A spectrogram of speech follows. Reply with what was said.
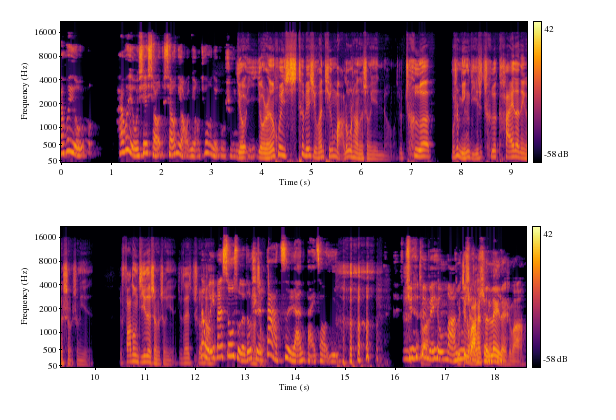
还会有还会有一些小小鸟鸟叫那种声音。有有人会特别喜欢听马路上的声音，你知道吗？就车不是鸣笛，是车开的那个声声音，就发动机的声声音，就在车上。那我一般搜索的都是大自然白噪音，绝对没有马路上这个玩意儿还分类的，是吧？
